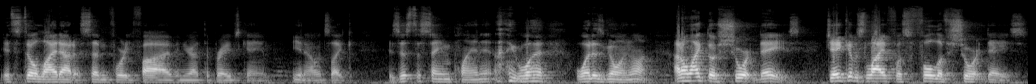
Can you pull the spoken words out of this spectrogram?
it's still light out at 7:45 and you're at the Braves game. You know, it's like is this the same planet? Like what what is going on? I don't like those short days. Jacob's life was full of short days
